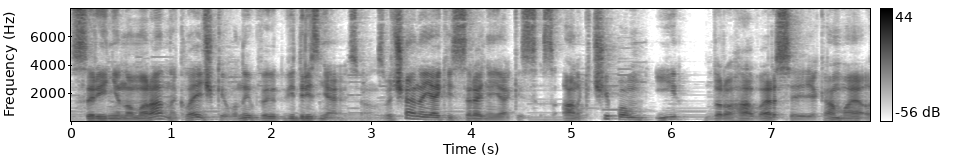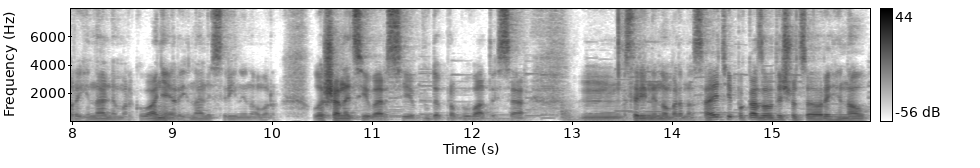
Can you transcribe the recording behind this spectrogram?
Серійні номера, наклеїчки, вони відрізняються. Звичайна якість, середня якість з анк-чіпом і дорога версія, яка має оригінальне маркування і оригінальний серійний номер. Лише на цій версії буде пробиватися серійний номер на сайті, показувати, що це оригінал.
